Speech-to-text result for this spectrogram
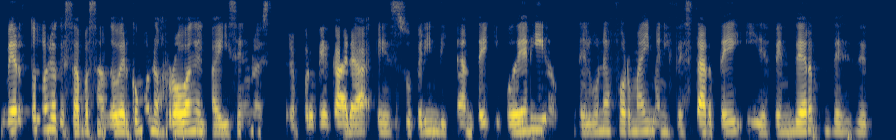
ver todo lo que está pasando, ver cómo nos roban el país en nuestra propia cara es súper indignante y poder ir de alguna forma y manifestarte y defender desde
